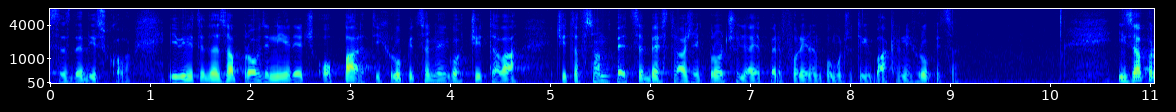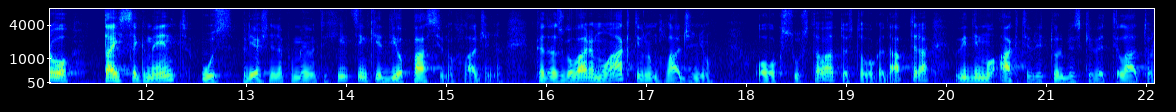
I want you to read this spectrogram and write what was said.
SSD diskova. I vidite da zapravo ovdje nije riječ o par tih rupica, nego čitava čitav sam PCB stražnjeg pročelja je perforiran pomoću tih bakrenih rupica. I zapravo taj segment uz prijašnje napomenuti heatsink je dio pasivnog hlađenja. Kad razgovaramo o aktivnom hlađenju ovog sustava, to jest ovog adaptera, vidimo aktivni turbinski ventilator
